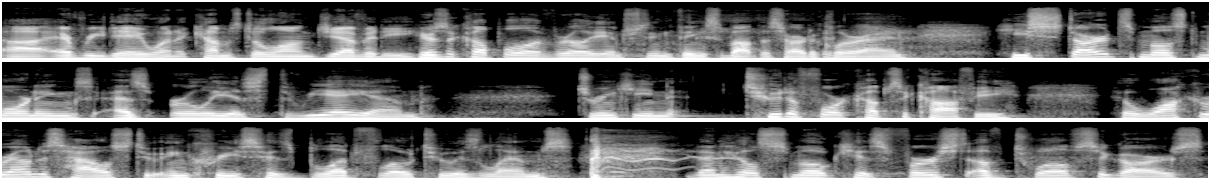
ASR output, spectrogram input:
uh, every day when it comes to longevity. Here's a couple of really interesting things about this article, Ryan. He starts most mornings as early as 3 a.m., drinking two to four cups of coffee. He'll walk around his house to increase his blood flow to his limbs. then he'll smoke his first of 12 cigars.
